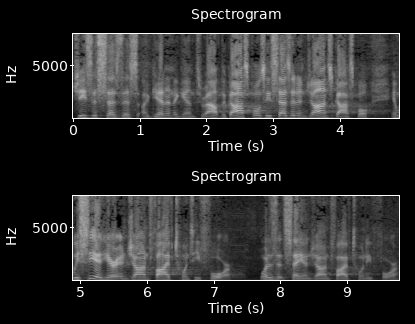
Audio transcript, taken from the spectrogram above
Jesus says this again and again throughout the Gospels. He says it in John's Gospel, and we see it here in John 5:24. What does it say in John 5:24?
